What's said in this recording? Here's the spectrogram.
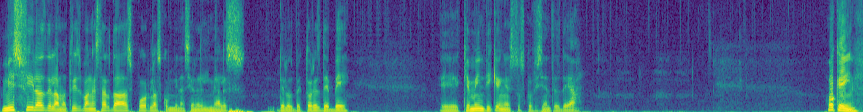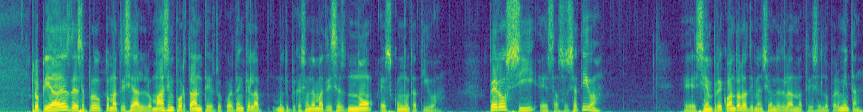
mis filas de la matriz van a estar dadas por las combinaciones lineales de los vectores de B eh, que me indiquen estos coeficientes de A. Ok, propiedades de ese producto matricial. Lo más importante, recuerden que la multiplicación de matrices no es conmutativa, pero sí es asociativa, eh, siempre y cuando las dimensiones de las matrices lo permitan.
